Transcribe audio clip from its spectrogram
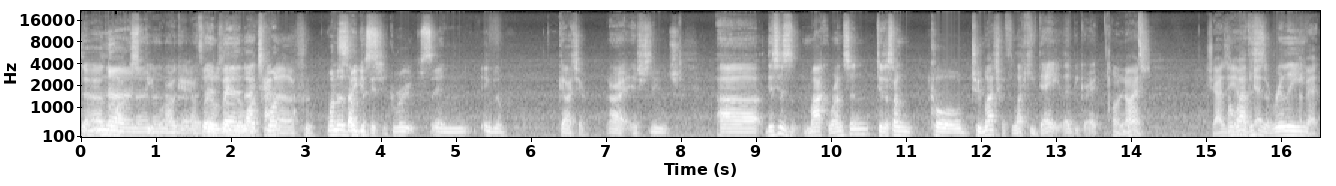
The, uh, the No, Lox no, no, people. no, okay, no, I thought it was like the like Lox had one- a. One of the biggest subdivision. groups in England. Gotcha. All right, interesting. Huge. Uh, this is Mark Ronson did a song called "Too Much" with Lucky Daye. That'd be great. Oh, nice. Jazzy. Oh wow, like this it. is a I really bet.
